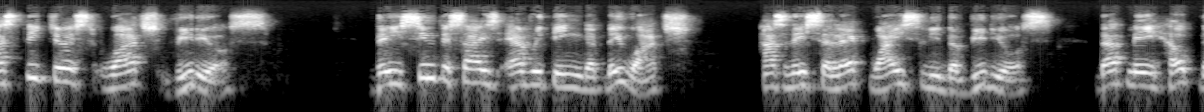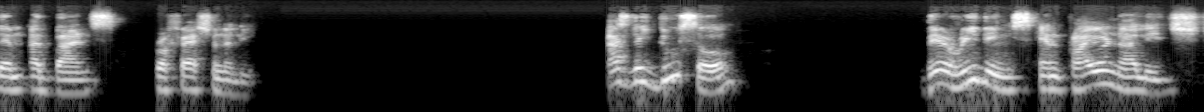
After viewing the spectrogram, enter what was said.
As teachers watch videos, they synthesize everything that they watch as they select wisely the videos that may help them advance professionally. As they do so, their readings and prior knowledge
